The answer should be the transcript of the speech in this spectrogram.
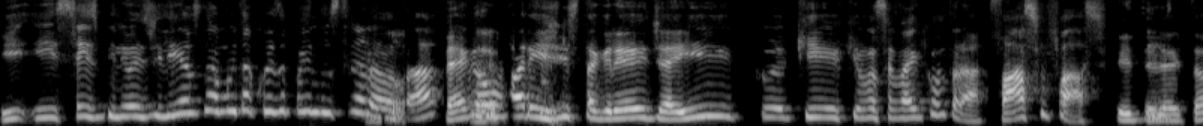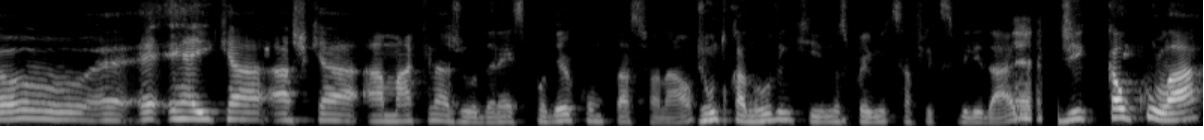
E, e 6 bilhões de linhas não é muita coisa para a indústria, não, tá? Pega um varejista grande aí que, que você vai encontrar. Fácil, fácil. Entendeu? Então, é, é, é aí que a, acho que a, a, máquina ajuda, né? Esse poder computacional, junto com a nuvem, que nos permite essa flexibilidade, é. de calcular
